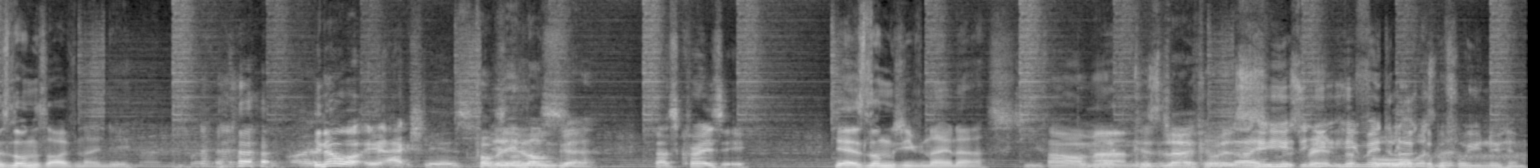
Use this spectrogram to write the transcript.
As long as I've known you. You know what? It actually is. Probably Yeah. longer. That's crazy. Yeah, as long as you've known us. You've Oh, man. Because. Lurker was- Uh, he, was he- written he made the before, lurker wasn't it? before you knew him.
